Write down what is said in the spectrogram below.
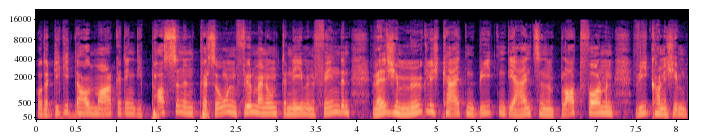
oder Digital Marketing die passenden Personen für mein Unternehmen finden? Welche Möglichkeiten bieten die einzelnen Plattformen? Wie kann ich eben,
